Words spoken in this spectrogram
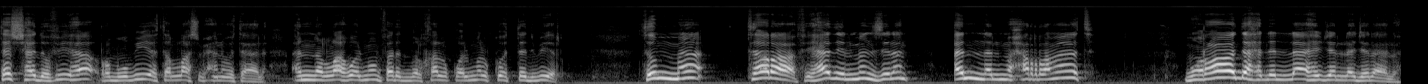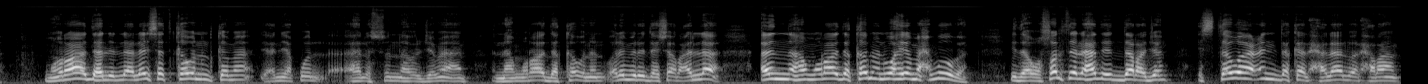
تشهد فيها ربوبية الله سبحانه وتعالى أن الله هو المنفرد بالخلق والملك والتدبير. ثم ترى في هذه المنزلة أن المحرمات مرادة لله جل جلاله. مرادة لله ليست كونا كما يعني يقول أهل السنة والجماعة أنها مرادة كونا ولم يردها شرعا لا أنها مرادة كونا وهي محبوبة. إذا وصلت إلى هذه الدرجة استوى عندك الحلال والحرام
